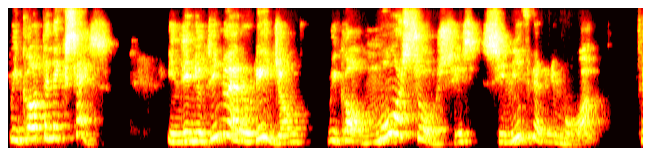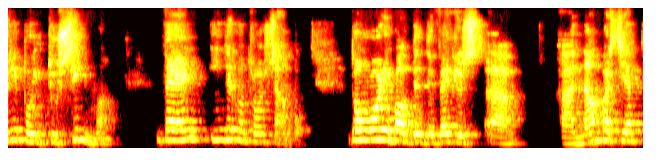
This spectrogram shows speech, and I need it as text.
we got an excess. In the neutrino error region, we got more sources, significantly more, 3.2 sigma, than in the control sample. Don't worry about the, the various uh, uh, numbers here.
